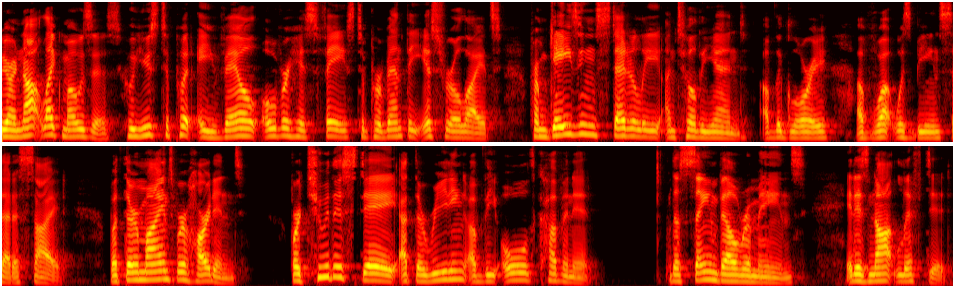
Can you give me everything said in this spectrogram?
We are not like Moses, who used to put a veil over his face to prevent the Israelites from gazing steadily until the end of the glory of what was being set aside. But their minds were hardened. For to this day, at the reading of the old covenant, the same veil remains. It is not lifted,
